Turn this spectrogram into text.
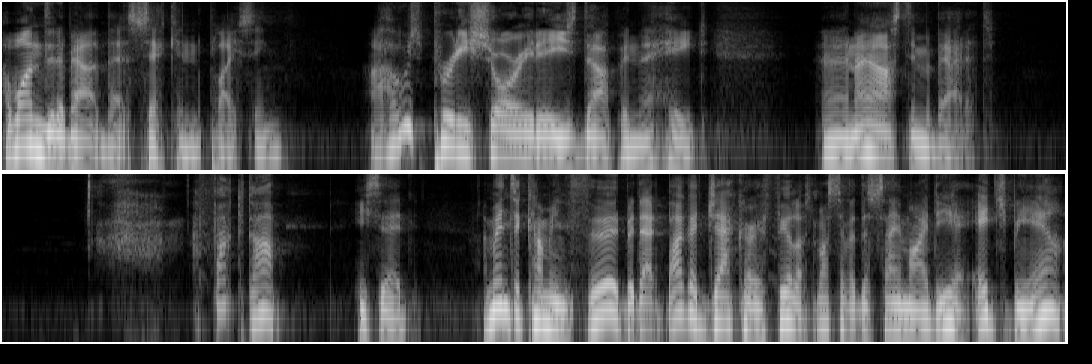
I wondered about that second placing. I was pretty sure he'd eased up in the heat, and I asked him about it. I fucked up, he said. I meant to come in third, but that bugger Jacko Phillips must have had the same idea, edged me out.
